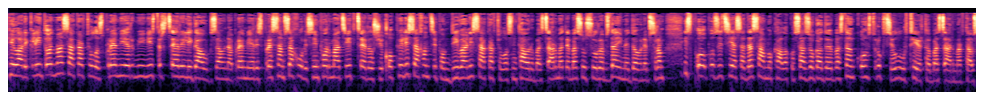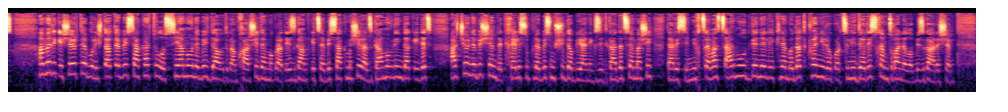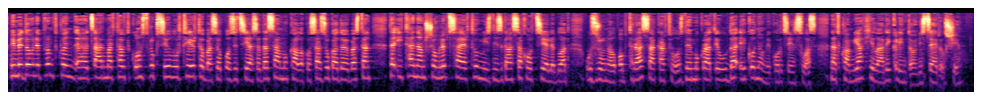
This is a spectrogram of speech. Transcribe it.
ჰილარი კლინტონმა საქართველოს პრემიერ-მინისტრს წერილი გაუგზავნა. პრემიერის პრესამსახურის ინფორმაციით წერილში ყოფილი სახელმწიფო მდივანი საქართველოს მთავრობას წარმატებას უსურვებს და იმედოვნებს რომ ის ოპოზიციასა და სამოქალაქო საზოგადოებასთან კონსტრუქციულ ურთიერთობას წარმართავს. ამერიკის შეერთებული შტატები საქართველოს სიამოვნებით დაუდგა მხარში დემოკრატიის გამტკიცების საქმეში რაც გამოვლინდა კიდეც არჩევნების შემდეგ ხელისუფლების მშვიდობიანი გზით გადაცემაში და რისი მიღწევას წარმოუდგენელი იქნებოდა თქვენი როგორც ლიდერის ხელმძღვანელობის გარეშე. მიმედოვნებ რომ თქვენ თქვენ წარმართავთ კონსტრუქციულ ურთიერთობას ოპოზიციასა და სამოქალაქო საზოგადოებასთან და ითანამშრომლებთ საერთო მიზნის განსახორციელებლად. უზრუნველყოფთ რა საქართველოს დემოკრატიულ და ეკონომიკურ წინსვლას. ნათქვამია ჰილარი კლინტონის წერილში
